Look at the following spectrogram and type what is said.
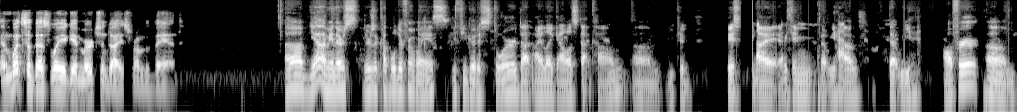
And what's the best way to get merchandise from the band? Um, yeah, I mean, there's there's a couple different ways. If you go to store.ilikealice.com, um, you could basically buy everything that we have that we offer. Um,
